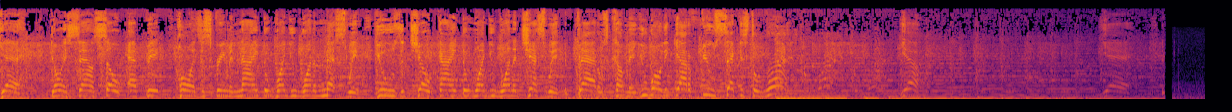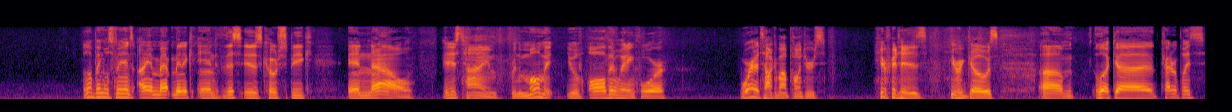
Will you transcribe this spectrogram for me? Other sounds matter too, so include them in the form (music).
Yeah, don't it sound so epic? Horns are screaming, I ain't the one you wanna mess with. Use a joke, I ain't the one you wanna jest with. The battle's coming, you only got a few seconds to run. Yeah. Yeah. Hello, Bengals fans. I am Matt Minnick, and this is Coach Speak. And now it is time for the moment you have all been waiting for. We're going to talk about punters. (laughs) Here it is. Here it goes. Um, look, uh, try to replace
